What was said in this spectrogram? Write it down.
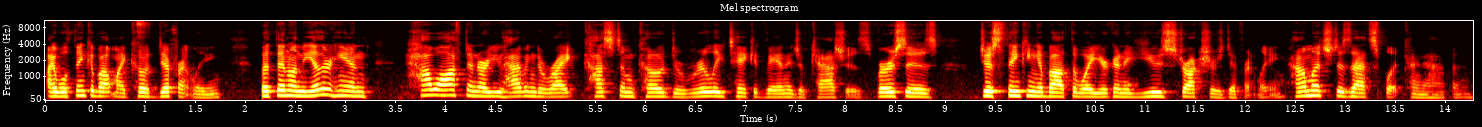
i will think about my code differently but then on the other hand how often are you having to write custom code to really take advantage of caches versus just thinking about the way you're going to use structures differently? How much does that split kind of happen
